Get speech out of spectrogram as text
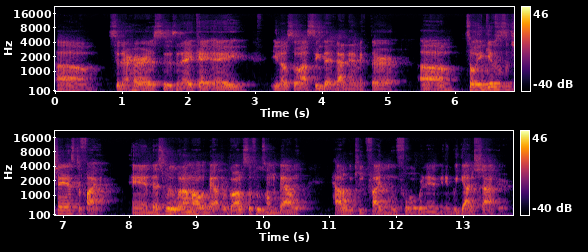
Um, Senator Harris is an AKA you know, so I see that dynamic there. Um, so it gives us a chance to fight. And that's really what I'm all about. Regardless of who's on the ballot, how do we keep fighting, move forward? And, and we got a shot here.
